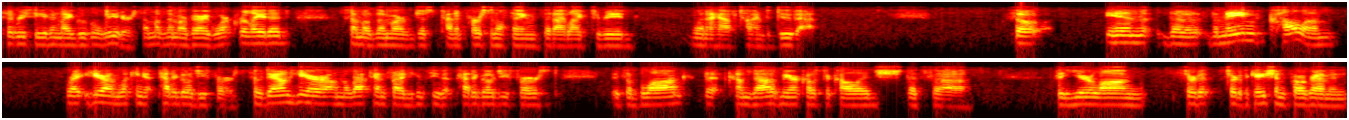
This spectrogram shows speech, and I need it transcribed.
to receive in my Google Reader. Some of them are very work related. Some of them are just kind of personal things that I like to read when I have time to do that. So in the, the main column, right here I'm looking at Pedagogy First. So down here on the left-hand side you can see that Pedagogy First it's a blog that comes out of MiraCosta College that's uh, a year-long certi certification program in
